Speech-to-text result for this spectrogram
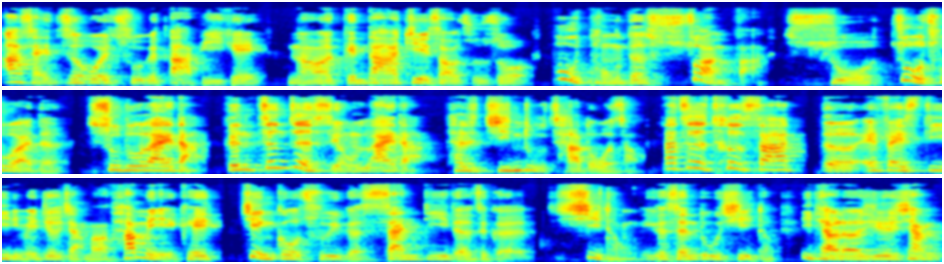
阿财之后会出个大 PK，然后跟大家介绍出说不同的算法所做出来的速度雷达跟真正使用雷达它的精度差多少。那这特斯拉的 FSD 里面就讲到，他们也可以建构出一个 3D 的这个系统，一个深度系统，一条条就是像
